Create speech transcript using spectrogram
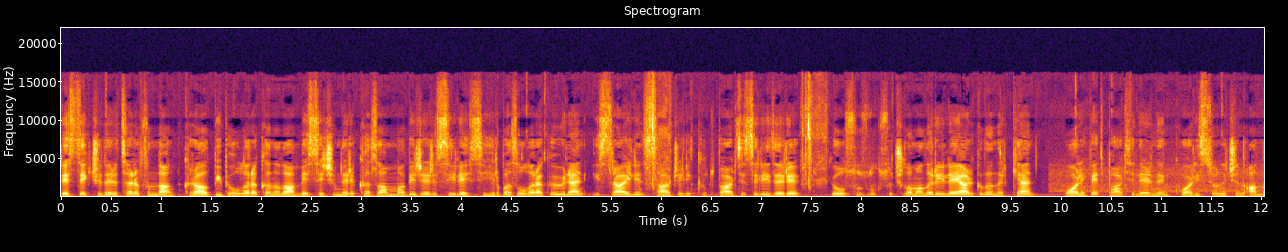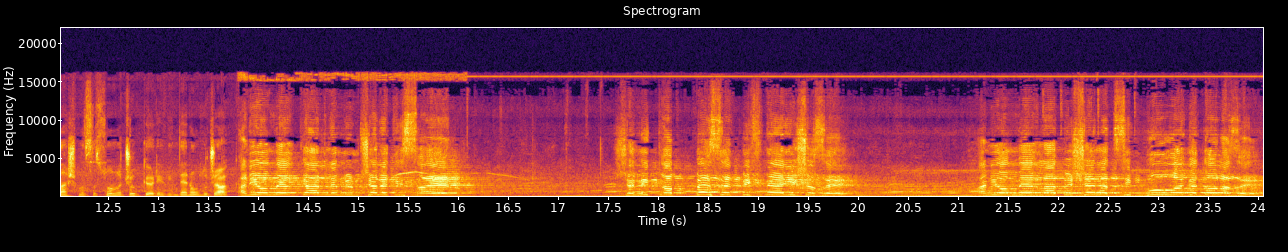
Destekçileri tarafından Kral Bibi olarak anılan ve seçimleri kazanma becerisiyle sihirbaz olarak övülen İsrail'in sağcı Likud Partisi lideri yolsuzluk suçlamalarıyla yargılanırken muhalefet partilerinin koalisyon için anlaşması sonucu görevinden olacak. שמתרפסת בפני האיש הזה אני אומר לה בשם הציבור הגדול הזה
